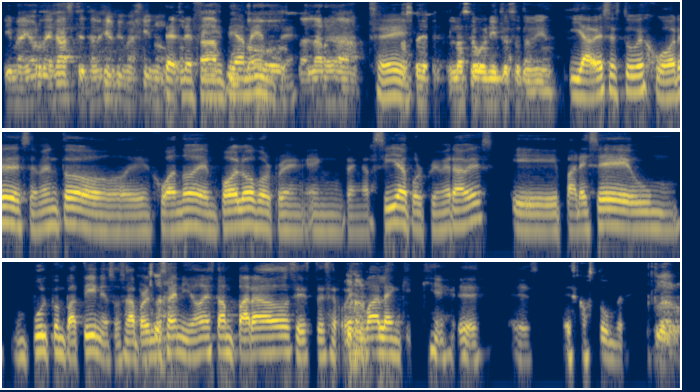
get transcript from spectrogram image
Y mayor desgaste también, me imagino. definitivamente. la larga sí. lo, hace, bonito eso también. Y a veces tuve jugadores de cemento eh, jugando en polo por, en, en, García por primera vez y parece un, pulpo en patines, o sea, por no saben ni dónde están parados, este, se resbalan. Eh, es, es costumbre. Claro,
